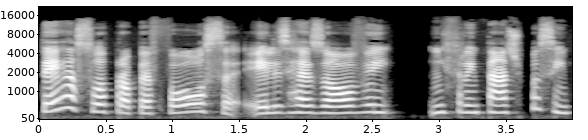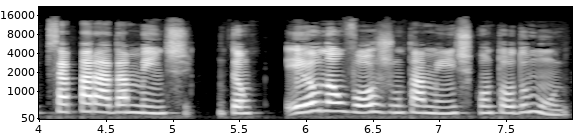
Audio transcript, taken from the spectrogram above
ter a sua própria força, eles resolvem enfrentar tipo assim separadamente. Então eu não vou juntamente com todo mundo.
